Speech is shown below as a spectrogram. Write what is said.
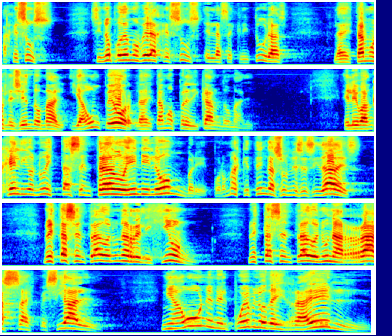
a Jesús. Si no podemos ver a Jesús en las escrituras, las estamos leyendo mal y aún peor, las estamos predicando mal. El Evangelio no está centrado en el hombre, por más que tenga sus necesidades. No está centrado en una religión, no está centrado en una raza especial, ni aún en el pueblo de Israel.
